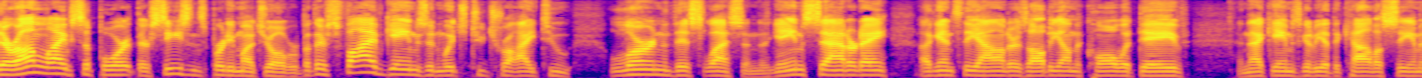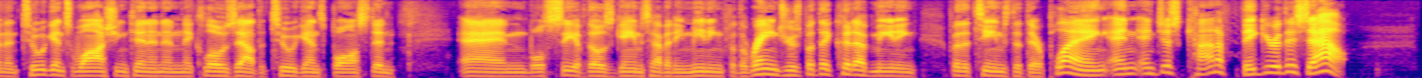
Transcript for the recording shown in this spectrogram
They're on life support. Their season's pretty much over, but there's five games in which to try to learn this lesson. The game's Saturday against the Islanders. I'll be on the call with Dave, and that game's going to be at the Coliseum, and then two against Washington, and then they close out the two against Boston. And we'll see if those games have any meaning for the Rangers, but they could have meaning for the teams that they're playing, and, and just kind of figure this out.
